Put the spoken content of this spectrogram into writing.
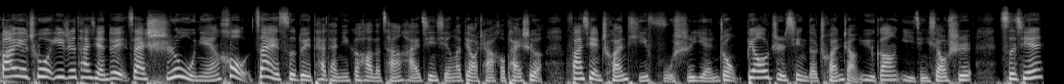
八月初，一支探险队在十五年后再次对泰坦尼克号的残骸进行了调查和拍摄，发现船体腐蚀严重，标志性的船长浴缸已经消失。此前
